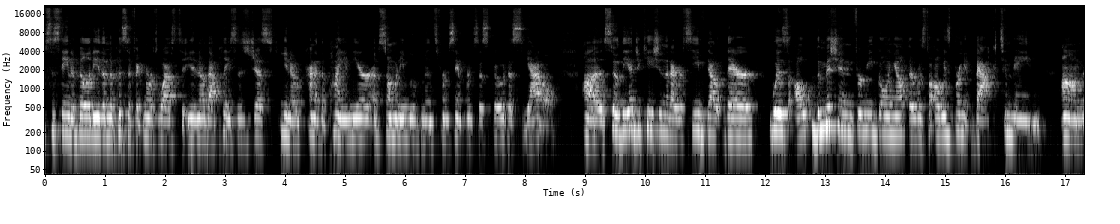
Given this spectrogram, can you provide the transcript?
sustainability than the Pacific Northwest? You know, that place is just, you know, kind of the pioneer of so many movements from San Francisco to Seattle. Uh, so the education that I received out there was all the mission for me going out there was to always bring it back to Maine. Um,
